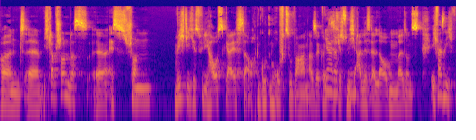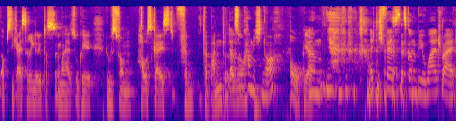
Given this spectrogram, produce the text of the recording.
Und äh, ich glaube schon, dass äh, es schon wichtig ist für die Hausgeister auch einen guten Ruf zu wahren. Also er könnte ja, sich jetzt stimmt. nicht alles erlauben, weil sonst, ich weiß nicht, ob es die Geisterregel gibt, dass es irgendwann heißt, okay, du bist vom Hausgeist ver verbannt oder Dazu so. Dazu komme ich noch. Oh, ja. Ähm, ja, halt dich fest, it's gonna be a wild ride.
